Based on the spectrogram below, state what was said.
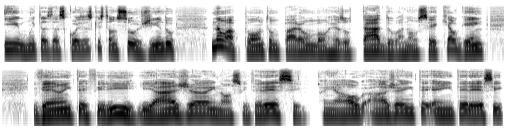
E muitas das coisas que estão surgindo não apontam para um bom resultado, a não ser que alguém venha interferir e haja em nosso interesse, em algo, haja em, interesse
